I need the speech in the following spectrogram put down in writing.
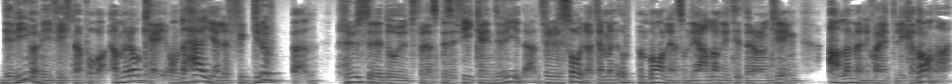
Det vi var nyfikna på var, ja men okej, om det här gäller för gruppen, hur ser det då ut för den specifika individen? För vi såg att, ja men uppenbarligen, som ni alla om ni tittar omkring, alla människor är inte likadana.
